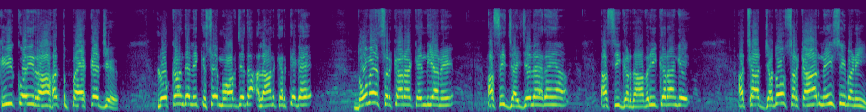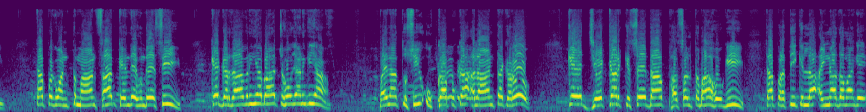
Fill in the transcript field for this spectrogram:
ਕੀ ਕੋਈ ਰਾਹਤ ਪੈਕੇਜ ਲੋਕਾਂ ਦੇ ਲਈ ਕਿਸੇ ਮੁਆਵਜ਼ੇ ਦਾ ਐਲਾਨ ਕਰਕੇ ਗਏ? ਦੋਵੇਂ ਸਰਕਾਰਾਂ ਕਹਿੰਦੀਆਂ ਨੇ, ਅਸੀਂ ਜਾਇਜ਼ੇ ਲੈ ਰਹੇ ਹਾਂ, ਅਸੀਂ ਗਰਦਾਵਰੀ ਕਰਾਂਗੇ। ਅੱਛਾ, ਜਦੋਂ ਸਰਕਾਰ ਨਹੀਂ ਸੀ ਬਣੀ ਤਾਂ ਭਗਵੰਤ ਮਾਨ ਸਾਹਿਬ ਕਹਿੰਦੇ ਹੁੰਦੇ ਸੀ ਕਿ ਗਰਦਾਵਰੀਆਂ ਬਾਅਦ ਚ ਹੋ ਜਾਣਗੀਆਂ। ਪਹਿਲਾਂ ਤੁਸੀਂ ਉੱਕਾ ਪੁੱਕਾ ਐਲਾਨ ਤਾਂ ਕਰੋ ਕਿ ਜੇਕਰ ਕਿਸੇ ਦਾ ਫਸਲ ਤਬਾਹ ਹੋ ਗਈ ਤਾਂ ਪ੍ਰਤੀ ਕਿੱਲਾ ਇੰਨਾ ਦਵਾਂਗੇ।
